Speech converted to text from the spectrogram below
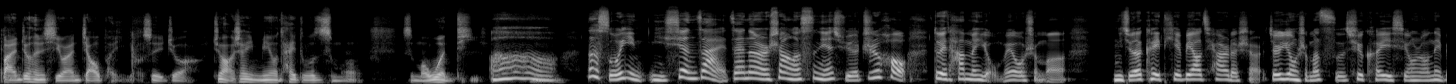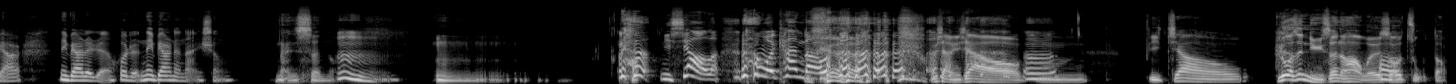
本来就很喜欢交朋友，所以就就好像也没有太多什么什么问题哦。那所以你现在在那儿上了四年学之后，对他们有没有什么你觉得可以贴标签的事儿？就是用什么词去可以形容那边那边的人或者那边的男生？男生哦，嗯嗯。你笑了，我看到了。我想一下哦，嗯，比较如果是女生的话，我会说主动。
